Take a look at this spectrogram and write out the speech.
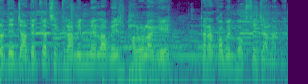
আপনাদের যাদের কাছে গ্রামীণ মেলা বেশ ভালো লাগে তারা কমেন্ট বক্সে জানাবেন।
